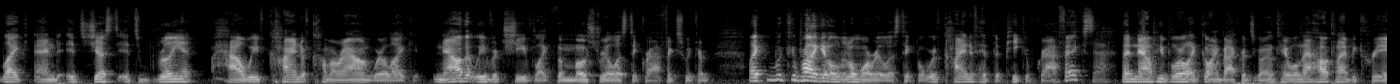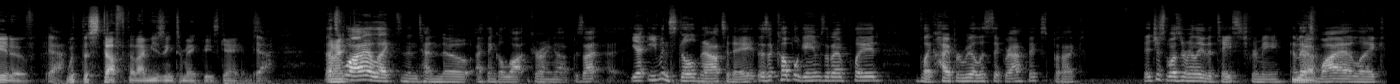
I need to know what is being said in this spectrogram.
Like, and it's just it's brilliant how we've kind of come around where like now that we've achieved like the most realistic graphics we could, like we could probably get a little more realistic, but we've kind of hit the peak of graphics. Yeah. That now people are like going backwards, going, okay, well now how can I be creative Yeah. with the stuff that I'm using to make these games? Yeah. That's I- why I liked Nintendo, I think, a lot growing up. Is I yeah, even still now today, there's a couple games that I've played with like hyper realistic graphics, but I it just wasn't really the taste for me. And that's why I like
